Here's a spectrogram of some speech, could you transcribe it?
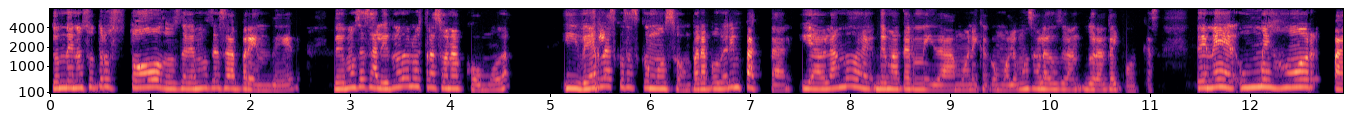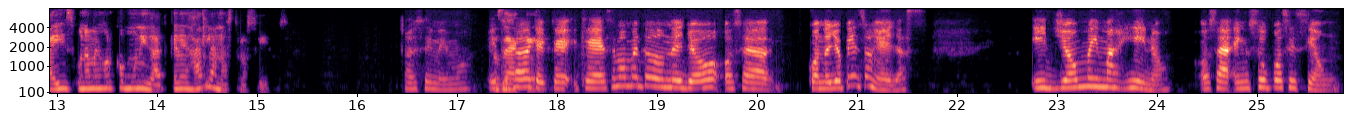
donde nosotros todos debemos desaprender Debemos de salirnos de nuestra zona cómoda y ver las cosas como son para poder impactar. Y hablando de, maternidad, Mónica, como lo hemos hablado durante, el podcast, tener un mejor país, una mejor comunidad que dejarle a nuestros hijos. Así mismo. Y tú sabes que, que, ese momento donde yo, o sea, cuando yo pienso en ellas, y yo me imagino, o sea, en su posición,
